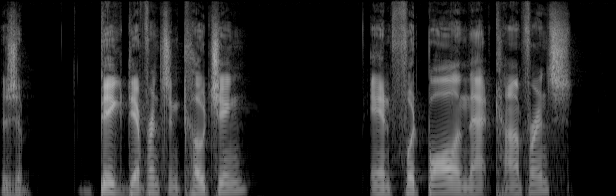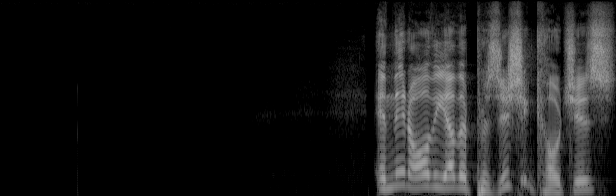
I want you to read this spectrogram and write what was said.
there's a big difference in coaching and football in that conference. And then all the other position coaches,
